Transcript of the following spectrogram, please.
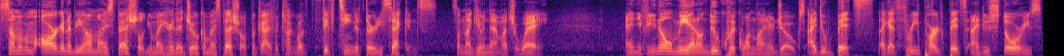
some of them are going to be on my special. You might hear that joke on my special. But guys, we're talking about 15 to 30 seconds. So I'm not giving that much away. And if you know me, I don't do quick one liner jokes. I do bits. I got three part bits and I do stories.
